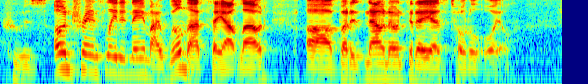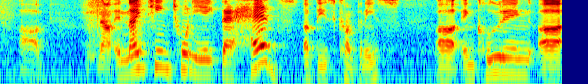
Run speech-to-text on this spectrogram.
whose untranslated name I will not say out loud, but is now known today as Total Oil. Now, in 1928, the heads of these companies, uh, including uh,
